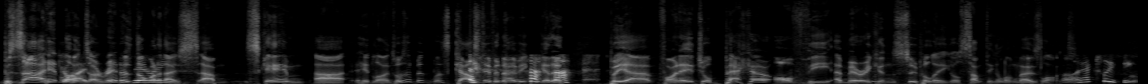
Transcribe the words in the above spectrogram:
Bizarre headlines Guys, I read. It was very... not one of those um, scam uh, headlines, was it? But was Carl Stefanovic going to be a financial backer of the American Super League or something along those lines? I actually think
